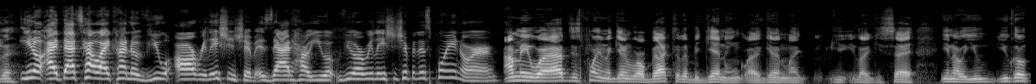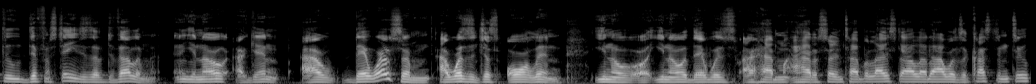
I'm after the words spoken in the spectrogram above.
but you know I, that's how i kind of view our relationship. Is that how you view our relationship at this point or? I mean, well, at this point, again, well, back to the beginning. Like again, like you, like you said, you know, you you go through different stages of development, and you know, again, I there were some. I wasn't just all in. You know, or, you know, there was. I had my, I had a certain type of lifestyle that I was accustomed to.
